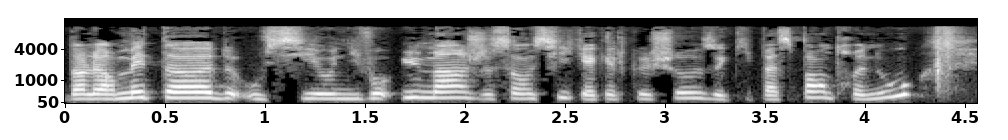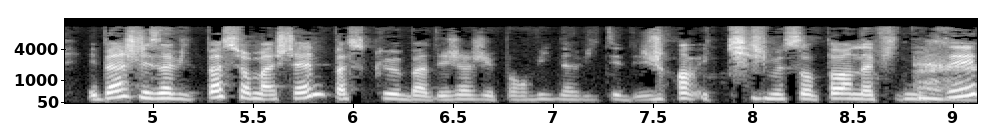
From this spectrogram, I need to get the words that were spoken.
dans leur méthode, ou si au niveau humain, je sens aussi qu'il y a quelque chose qui passe pas entre nous, eh ben je les invite pas sur ma chaîne parce que bah déjà j'ai pas envie d'inviter des gens avec qui je me sens pas en affinité.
